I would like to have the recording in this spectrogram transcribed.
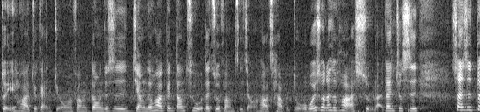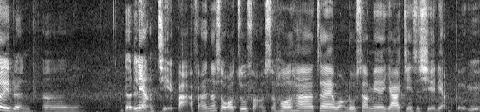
对话，就感觉我们房东就是讲的话跟当初我在租房子讲的话差不多。我不会说那是话术啦，但就是算是对人，嗯。的谅解吧，反正那时候我租房的时候，他在网络上面押金是写两个月。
